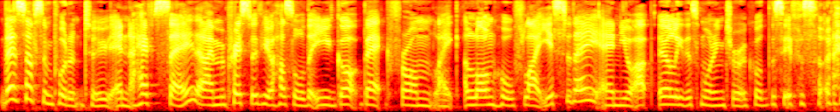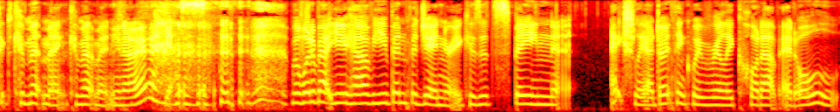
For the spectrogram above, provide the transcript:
That stuff's important too. And I have to say that I'm impressed with your hustle that you got back from like a long haul flight yesterday and you're up early this morning to record this episode. commitment, commitment, you know? Yes. but what about you? How have you been for January? Because it's been actually, I don't think we've really caught up at all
